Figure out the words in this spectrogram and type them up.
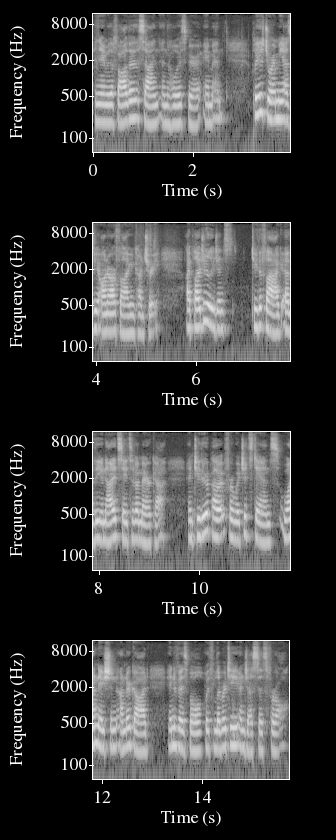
In the name of the Father, the Son, and the Holy Spirit. Amen. Please join me as we honor our flag and country. I pledge allegiance to the flag of the United States of America and to the republic for which it stands, one nation under God, indivisible, with liberty and justice for all.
